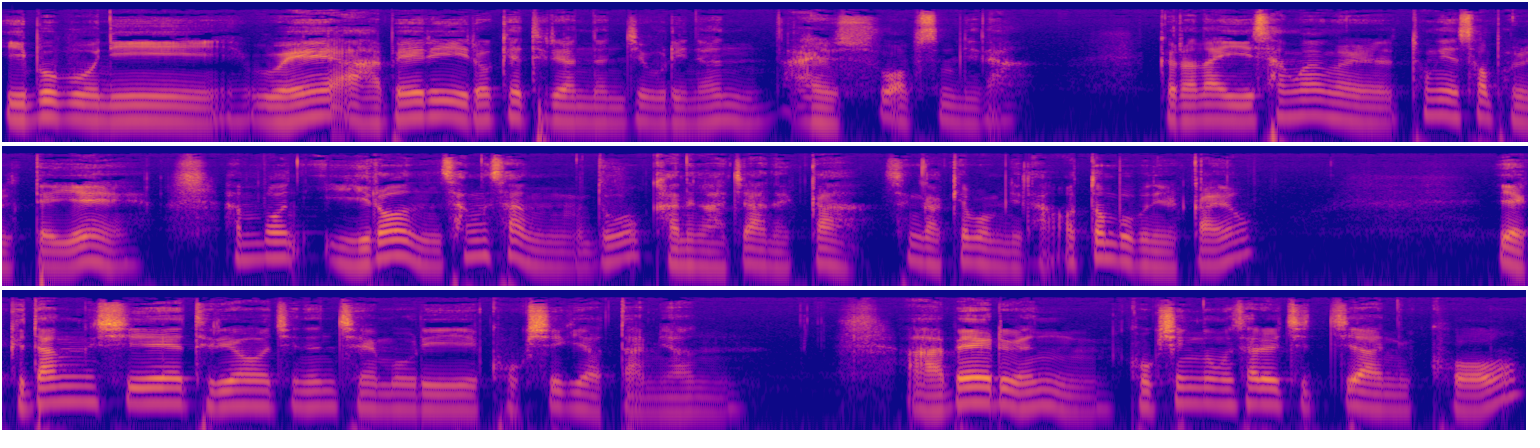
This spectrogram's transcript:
이 부분이 왜 아벨이 이렇게 드렸는지 우리는 알 수 없습니다. 그러나 이 상황을 통해서 볼 때에 한번 이런 상상도 가능하지 않을까 생각해 봅니다. 어떤 부분일까요? 예, 그 당시에 드려지는 제물이 곡식이었다면 아벨은 곡식 농사를 짓지 않고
